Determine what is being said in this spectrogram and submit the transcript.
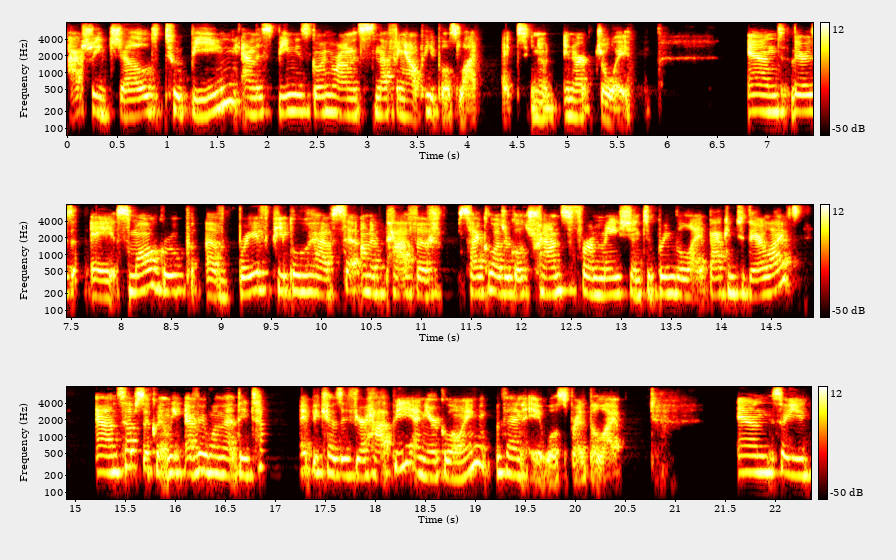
actually gelled to a being, and this being is going around and snuffing out people's light, you know, inner joy. And there's a small group of brave people who have set on a path of psychological transformation to bring the light back into their lives. And subsequently, everyone that they touch, because if you're happy and you're glowing, then it will spread the light. And so you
